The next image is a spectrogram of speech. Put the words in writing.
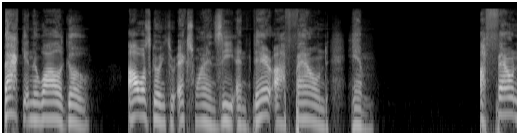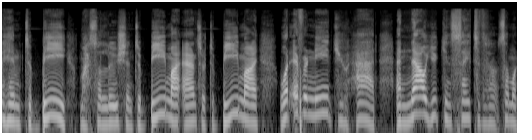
Back in a while ago, I was going through X, Y, and Z, and there I found him. I found him to be my solution, to be my answer, to be my whatever need you had. And now you can say to someone,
